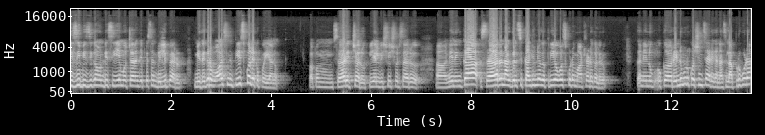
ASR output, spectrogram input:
బిజీ బిజీగా ఉండి సీఎం వచ్చారని చెప్పేసి అని వెళ్ళిపోయారు. మీ దగ్గర వాయిస్ నేను తీసుకోలేకపోయాను. పాపం సార్ ఇచ్చారు పిఎల్ విశ్వేశ్వర్ సార్. నేను ఇంకా సార్ నాకు తెలిసి కంటిన్యూగా త్రీ అవర్స్ కూడా మాట్లాడగలరు. కానీ నేను ఒక రెండు మూడు క్వశ్చన్స్ అడిగాను. అసలు అప్పుడు కూడా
